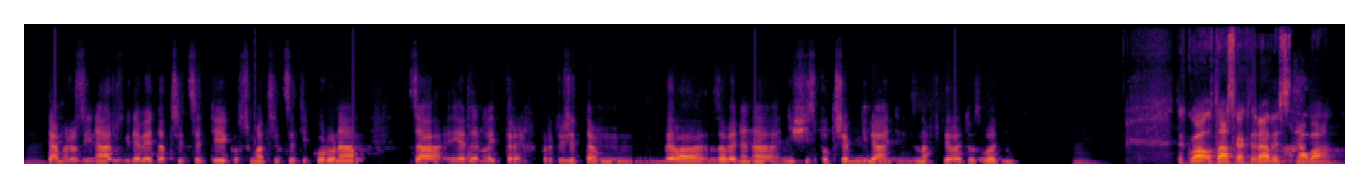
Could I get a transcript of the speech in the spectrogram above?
hmm. tam hrozí nárůst k 39 k 38 korunám za jeden litr, protože tam byla zavedena nižší spotřební daň z nafty letos v lednu. Hmm. Taková otázka, která vystává,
